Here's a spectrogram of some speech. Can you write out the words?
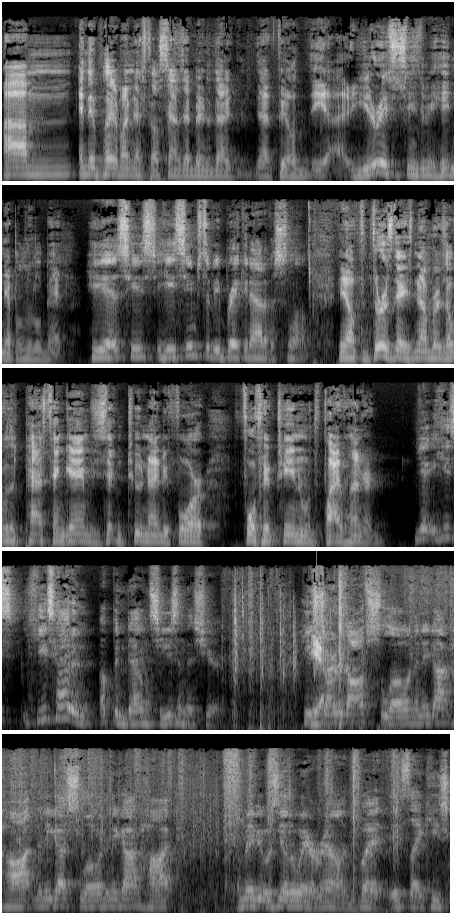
Um, and they played at my Nashville Sounds. I've been to that, that field. The uh, Urias seems to be heating up a little bit. He is. He's he seems to be breaking out of a slump. You know, from Thursday's numbers over the past 10 games, he's hitting 294, 415, and with 500. Yeah, he's he's had an up and down season this year. He Yeah. started off slow, and then he got hot, and then he got slow, and then he got hot. Or maybe it was the other way around. But it's like he's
